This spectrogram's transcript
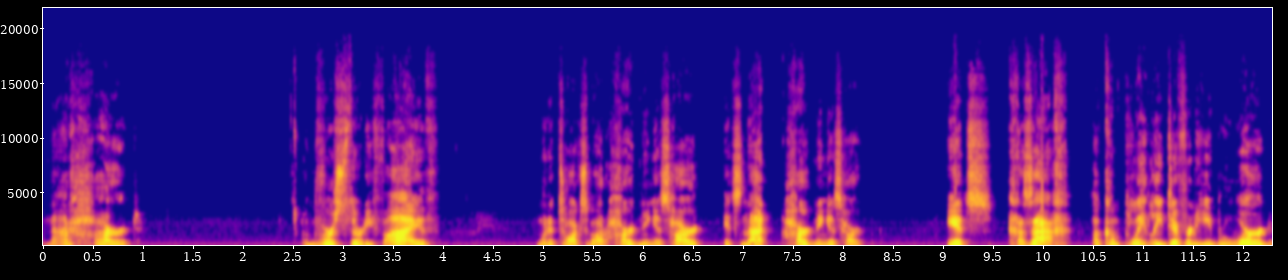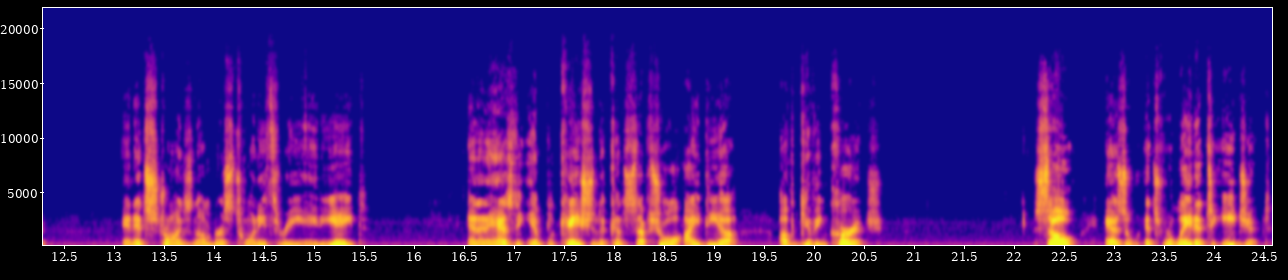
not hard. Verse 35, when it talks about hardening his heart, it's not hardening his heart. It's kazach, a completely different Hebrew word, and its Strong's number is 2388. And it has the implication, the conceptual idea of giving courage. So, as it's related to Egypt,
